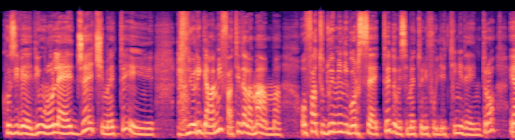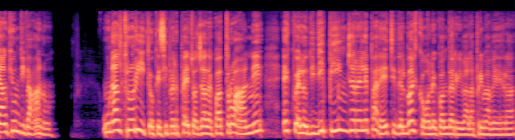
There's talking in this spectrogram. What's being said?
Così vedi, uno legge e ci mette gli origami fatti dalla mamma. Ho fatto due mini borsette dove si mettono i fogliettini dentro e anche un divano. Un altro rito che si perpetua già da quattro anni è quello di dipingere le pareti del balcone quando arriva la primavera.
